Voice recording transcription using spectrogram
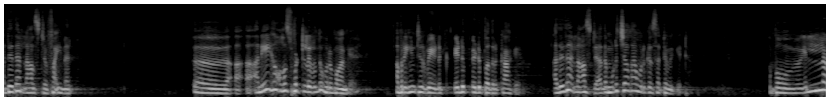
அதுதான் லாஸ்ட் ஃபைனல் அநேக ஹாஸ்பிட்டல்ல இருந்து வருவாங்க. அவரை இன்டர்வியூ எடு எடு எடுப்பதற்காக. அதுதான் லாஸ்ட் அதை முடிச்சாதான் அவருக்கு சர்டிஃபிகேட் அப்போ எல்லா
